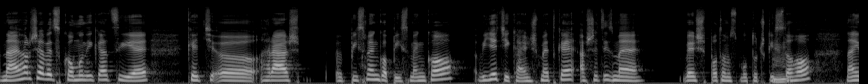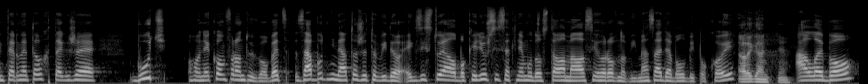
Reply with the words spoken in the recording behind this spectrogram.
najhoršia vec v komunikácii je, keď uh, hráš písmenko písmenko, vyjde ti kaňšmetke a všetci sme vieš, potom smutučky Mhm. z toho na internetoch, takže buď ho nekonfrontuj vôbec, zabudni na to, že to video existuje, alebo keď už si sa k nemu dostala, mala si ho rovno vymazať a bol by pokoj, Elegantně. alebo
